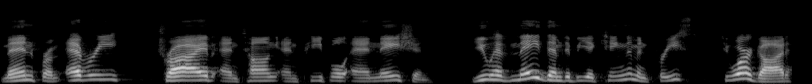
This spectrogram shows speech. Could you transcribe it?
men from every tribe and tongue and people and nation. You have made them to be a kingdom and priest to our God,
